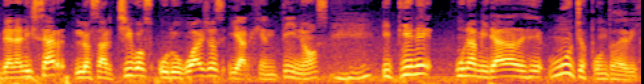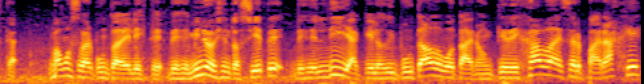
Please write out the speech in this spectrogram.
de analizar los archivos uruguayos y argentinos y tiene una mirada desde muchos puntos de vista. Vamos a ver Punta del Este. Desde 1907, desde el día que los diputados votaron que dejaba de ser paraje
